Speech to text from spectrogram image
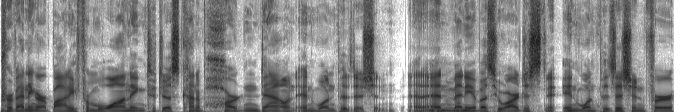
preventing our body from wanting to just kind of harden down in one position and, and Mhm. many of us who are just in one position for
